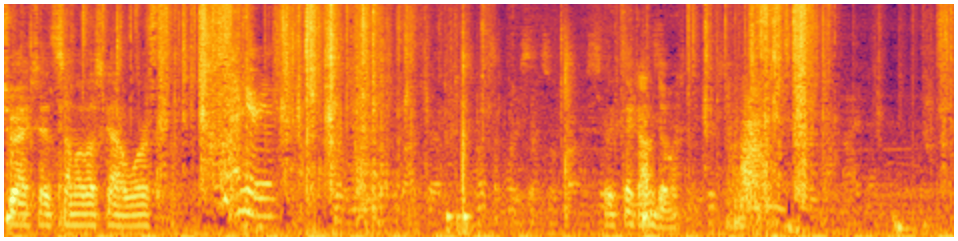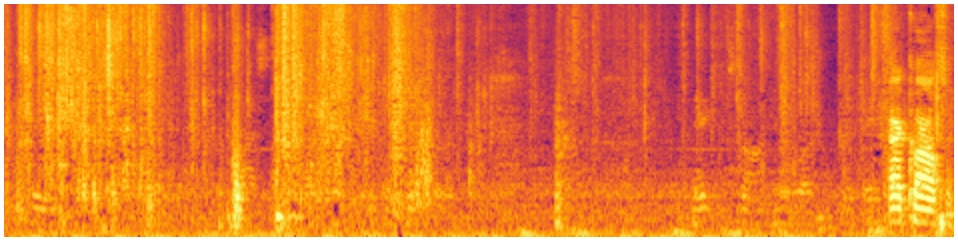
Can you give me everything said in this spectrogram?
Truex said some of us gotta work. I hear you. What do you think I'm doing? Erik Karlsson.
